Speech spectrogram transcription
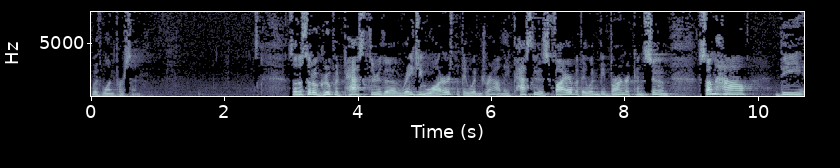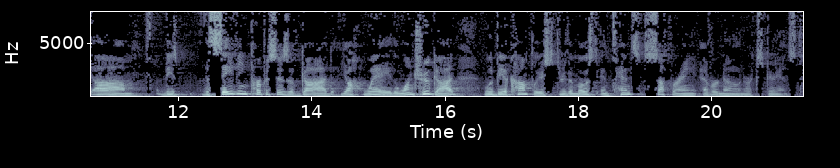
with one person. So this little group would pass through the raging waters, but they wouldn't drown. They passed through this fire, but they wouldn't be burned or consumed. Somehow, the, um, these, the saving purposes of God, Yahweh, the one true God, would be accomplished through the most intense suffering ever known or experienced.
